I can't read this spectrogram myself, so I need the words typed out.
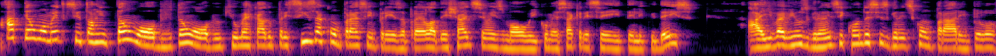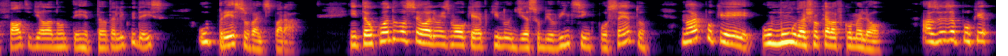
até o momento que se torne tão óbvio, tão óbvio que o mercado precisa comprar essa empresa para ela deixar de ser uma small e começar a crescer e ter liquidez. Aí vai vir os grandes e quando esses grandes comprarem pelo fato de ela não ter tanta liquidez, o preço vai disparar. Então, quando você olha uma small cap que no dia subiu 25%, não é porque o mundo achou que ela ficou melhor. Às vezes é porque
